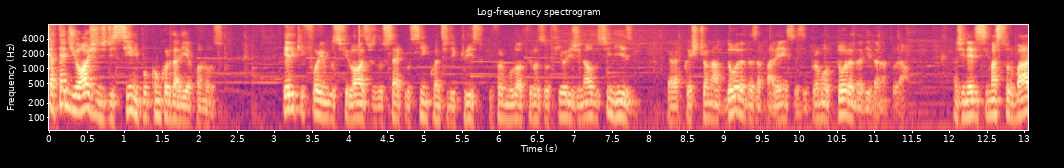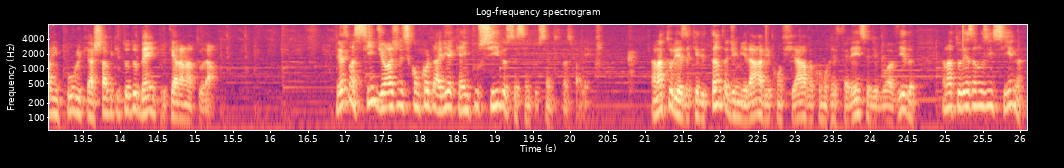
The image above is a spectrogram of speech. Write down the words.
que até Diógenes de Cínico concordaria conosco. Ele que foi um dos filósofos do século V a.C., que formulou a filosofia original do cinismo, que era questionadora das aparências e promotora da vida natural. Imagina, ele se masturbava em público e achava que tudo bem, porque era natural. Mesmo assim, Diógenes concordaria que é impossível ser 100% transparente. A natureza que ele tanto admirava e confiava como referência de boa vida, a natureza nos ensina.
